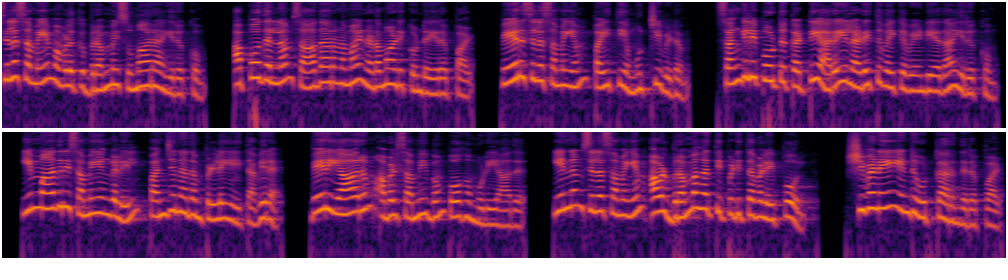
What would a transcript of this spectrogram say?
சில சமயம் அவளுக்கு பிரம்மை சுமாராயிருக்கும். அப்போதெல்லாம் சாதாரணமாய் நடமாடிக்கொண்டு இருப்பாள். வேறு சில சமயம் பைத்தியம் முற்றிவிடும். சங்கிலி போட்டு கட்டி அறையில் அடைத்து வைக்க வேண்டியதா இருக்கும். இம்மாதிரி சமயங்களில் பஞ்சநதம் பிள்ளையை தவிர வேறு யாரும் அவள் சமீபம் போக முடியாது. இன்னும் சில சமயம் அவள் பிரம்மஹத்தி பிடித்தவளைப் போல் சிவனே என்று உட்கார்ந்திருப்பாள்.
